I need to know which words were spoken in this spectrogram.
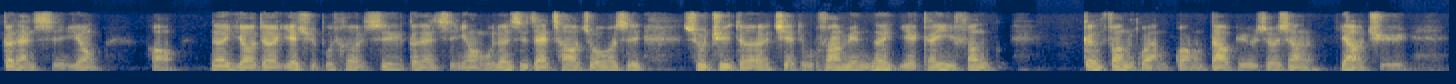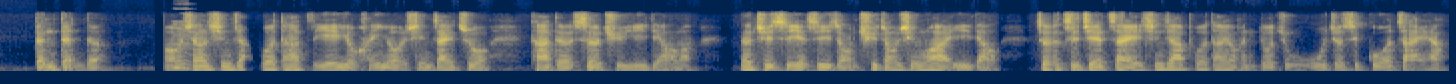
个人使用，哦，那有的也许不合适个人使用，无论是在操作或是数据的解读方面，那也可以放更放广广到，比如说像药局。等等的，哦，像新加坡，它也有很有心在做它的社区医疗嘛，那其实也是一种去中心化医疗，就直接在新加坡，它有很多主屋，就是国宅啊，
